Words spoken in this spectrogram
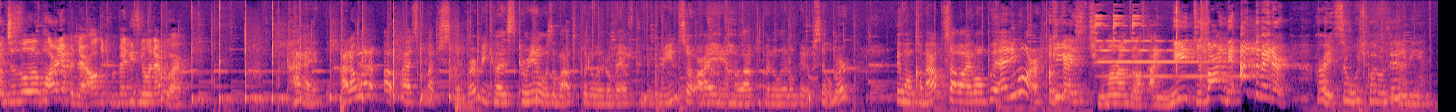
It's just a little party up in there. All the confetti's going everywhere. Okay. I don't want as much silver because Karina was allowed to put a little bit of Koopa Green, so I am allowed to put a little bit of silver. It won't come out, so I won't put any more. Okay guys, two more rounds left. I need to find the activator. All right, so which bottle is it gonna be in?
